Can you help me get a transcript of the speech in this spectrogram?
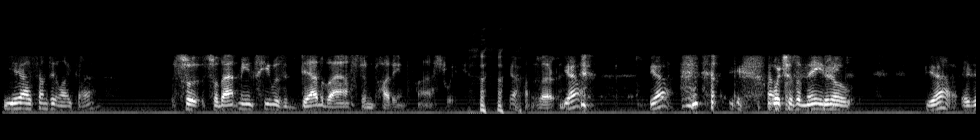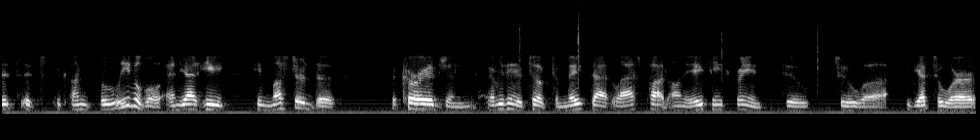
yeah, something like that. So so that means he was dead last in putting last week. yeah. yeah. Yeah. Which is amazing. You know, yeah, it, it's it's unbelievable, and yet he he mustered the the courage and everything it took to make that last putt on the 18th green to to uh, get to where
